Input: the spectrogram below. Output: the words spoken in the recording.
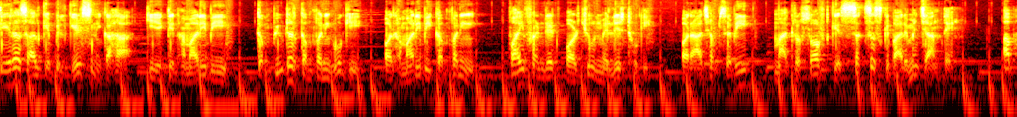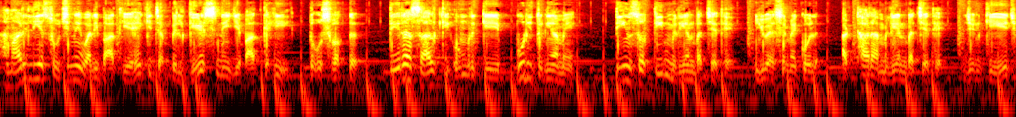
तेरह साल के बिल गेट्स ने कहा कि एक दिन हमारी भी कंप्यूटर कंपनी होगी और हमारी भी कंपनी 500 फॉर्चून में लिस्ट होगी और आज हम सभी माइक्रोसॉफ्ट के सक्सेस के बारे में जानते हैं। अब हमारे लिए सोचने वाली बात यह है कि जब बिल गेट्स ने ये बात कही तो उस वक्त तेरह साल की उम्र के पूरी दुनिया में 303 मिलियन बच्चे थे। यूएसए में कुल 18 मिलियन बच्चे थे, जिनकी एज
